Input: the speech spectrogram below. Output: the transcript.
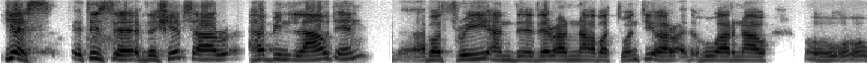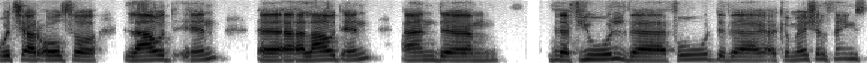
Yes, it is. Uh, the ships are have been allowed in about three, and uh, there are now about twenty are, who are now which are also allowed in uh, allowed in, and um, the fuel, the food, the commercial things.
